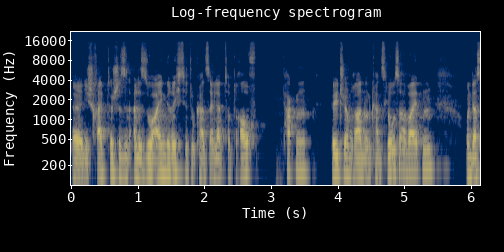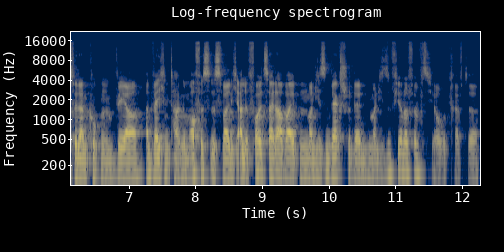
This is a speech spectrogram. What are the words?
äh, die Schreibtische sind alle so eingerichtet, du kannst deinen Laptop draufpacken, Bildschirm ran und kannst losarbeiten. Und dass wir dann gucken, wer an welchen Tagen im Office ist, weil nicht alle Vollzeit arbeiten. Manche sind Werkstudenten, manche sind 450 Euro Kräfte,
